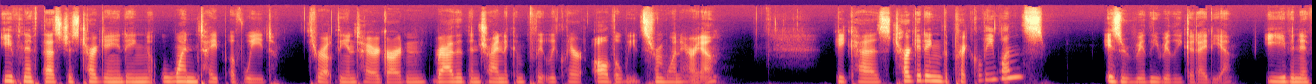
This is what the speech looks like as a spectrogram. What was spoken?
Even if that's just targeting one type of weed throughout the entire garden rather than trying to completely clear all the weeds from one area because targeting the prickly ones is a really, really good idea, even if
